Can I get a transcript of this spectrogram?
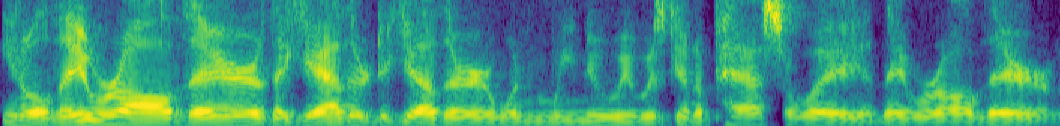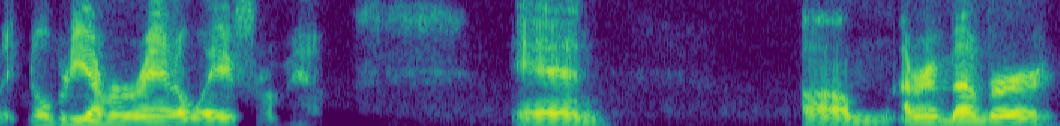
you know, they were all there. They gathered together when we knew he was going to pass away, and they were all there. Like nobody ever ran away from him. And um, I remember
